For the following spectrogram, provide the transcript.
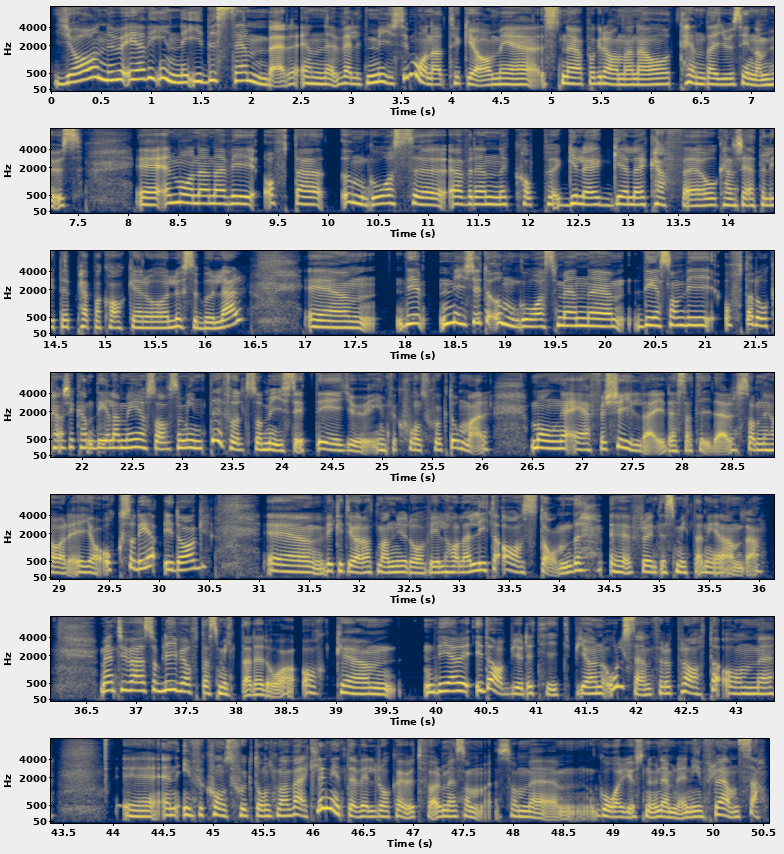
Ja, nu är vi inne i december, en väldigt mysig månad tycker jag med snö på granarna och tända ljus inomhus. Eh, en månad när vi ofta umgås eh, över en kopp glögg eller kaffe och kanske äter lite pepparkakor och lussebullar. Ehm, det är mysigt att umgås men eh, det som vi ofta då kanske kan dela med oss av som inte är fullt så mysigt, det är ju infektionssjukdomar. Många är förkylda i dessa tider. Som ni hör är jag också det idag. Eh, vilket gör att man ju då vill hålla lite avstånd eh, för att inte smitta ner andra. Men tyvärr så blir vi ofta smittade då och eh, vi har idag bjudit hit Björn Olsen för att prata om Eh, en infektionssjukdom som man verkligen inte vill råka ut för, men som, som eh, går just nu, nämligen influensa.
